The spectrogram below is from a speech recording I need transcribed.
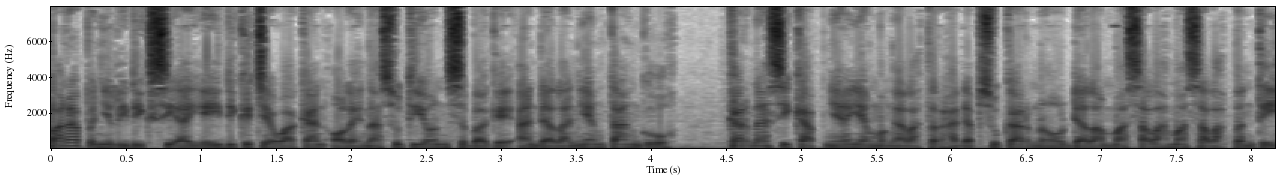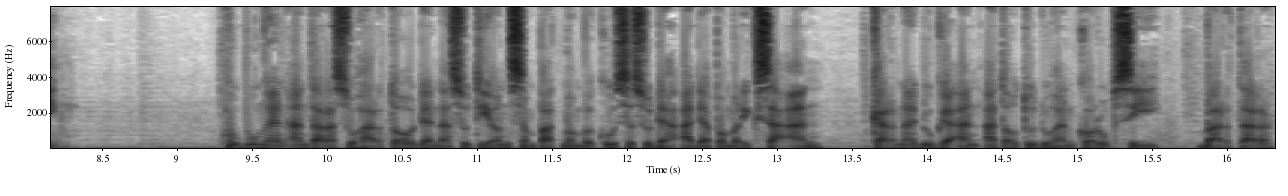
para penyelidik CIA dikecewakan oleh Nasution sebagai andalan yang tangguh, karena sikapnya yang mengalah terhadap Soekarno dalam masalah-masalah penting. Hubungan antara Soeharto dan Nasution sempat membeku sesudah ada pemeriksaan, karena dugaan atau tuduhan korupsi, barter,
